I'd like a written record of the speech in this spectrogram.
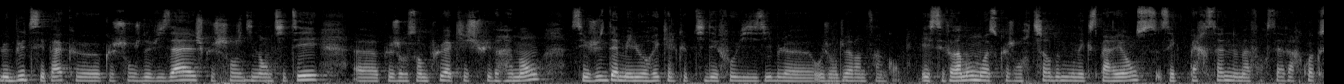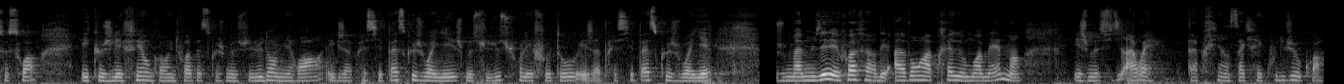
Le but, c'est pas que, que, je change de visage, que je change d'identité, euh, que je ressemble plus à qui je suis vraiment. C'est juste d'améliorer quelques petits défauts visibles euh, aujourd'hui à 25 ans. Et c'est vraiment moi ce que j'en retire de mon expérience, c'est que personne ne m'a forcé à faire quoi que ce soit et que je l'ai fait encore une fois parce que je me suis vue dans le miroir et que j'appréciais pas ce que je voyais. Je me suis vue sur les photos et j'appréciais pas ce que je voyais. Je m'amusais des fois à faire des avant-après de moi-même. Et je me suis dit, ah ouais, t'as pris un sacré coup de vieux, quoi.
